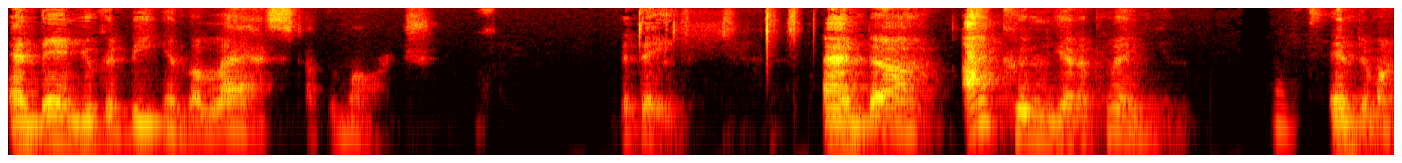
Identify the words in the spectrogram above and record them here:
and then you could be in the last of the march, the day. And uh, I couldn't get a plane mm. into my.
